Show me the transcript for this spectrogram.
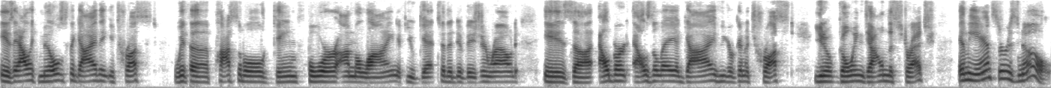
is Alec Mills the guy that you trust with a possible game four on the line if you get to the division round? Is uh, Adbert Alzolay a guy who you're going to trust, you know, going down the stretch? And the answer is no.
